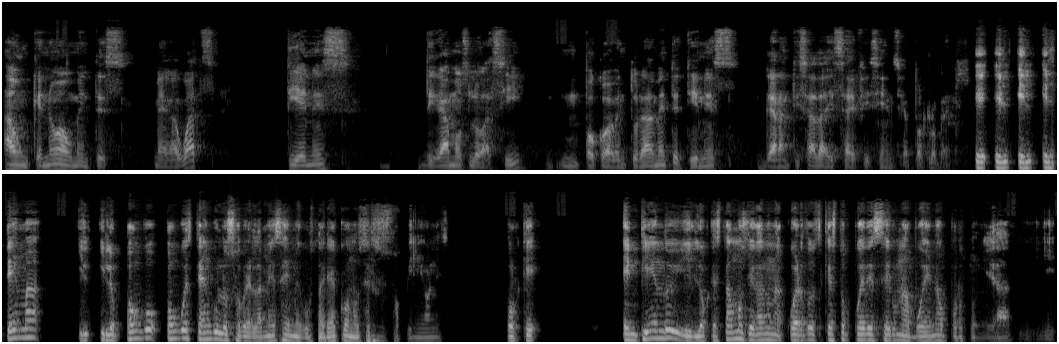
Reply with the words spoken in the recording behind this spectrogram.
aunque no aumentes megawatts, tienes, digámoslo así, un poco aventuradamente, tienes garantizada esa eficiencia, por lo menos. Eh, el, tema, y, lo pongo, pongo este ángulo sobre la mesa y me gustaría conocer sus opiniones, porque entiendo y lo que estamos llegando a un acuerdo es que esto puede ser una buena oportunidad y,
